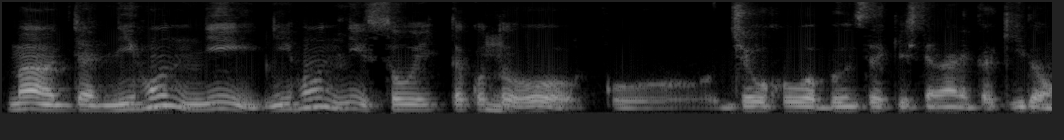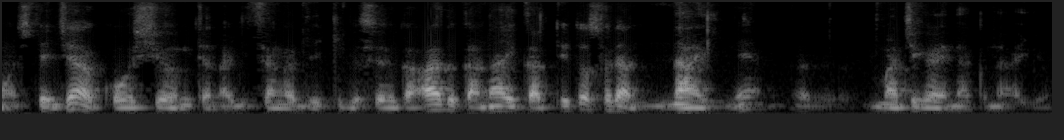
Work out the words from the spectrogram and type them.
まあじゃあ日本に日本にそういったことをこう情報を分析して何か議論してじゃあこうしようみたいな立案ができる。それがあるかないかっていうとそれはないね。間違いなくないよ。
